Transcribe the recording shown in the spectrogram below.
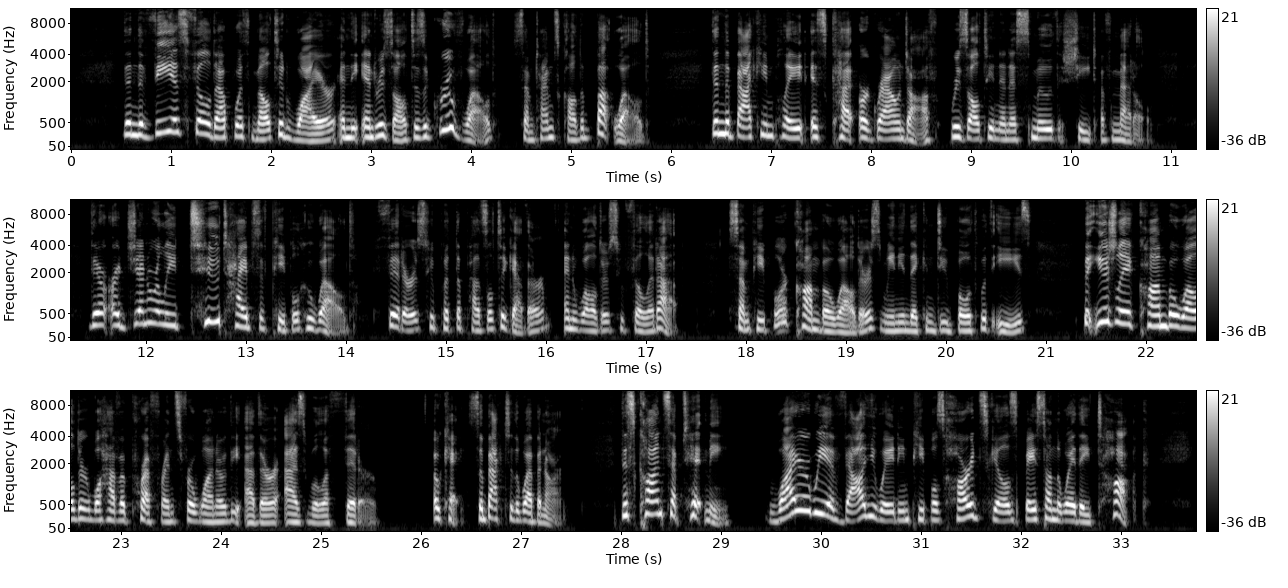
Then the V is filled up with melted wire, and the end result is a groove weld, sometimes called a butt weld. Then the backing plate is cut or ground off, resulting in a smooth sheet of metal. There are generally two types of people who weld fitters who put the puzzle together, and welders who fill it up. Some people are combo welders, meaning they can do both with ease, but usually a combo welder will have a preference for one or the other, as will a fitter. Okay, so back to the webinar. This concept hit me. Why are we evaluating people's hard skills based on the way they talk?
